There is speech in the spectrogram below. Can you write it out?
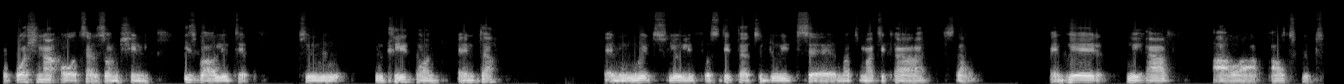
proportional odds assumption is violated. So we click on enter and we wait slowly for Stata to do its uh, mathematical stuff. And here we have our output.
